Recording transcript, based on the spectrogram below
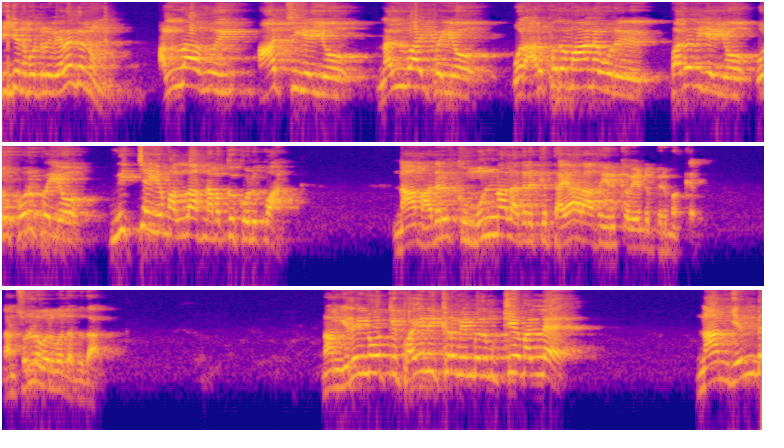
இங்க ஒன்று விளங்கணும். அல்லாஹு ஆட்சியையோ நல்வாய்ப்பையோ ஒரு அற்புதமான ஒரு பதவியையோ ஒரு பொறுப்பையோ நிச்சயம் அல்லாஹ் நமக்கு கொடுப்பான். நாம் அதற்கு முன்னால் அதற்கு தயாராக இருக்க வேண்டும் பெருமக்கள். நான் சொல்ல வருவது அதுதான். நாம் எதை நோக்கி பயணிக்கிறோம் என்பது முக்கியம் அல்ல நாம் எந்த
